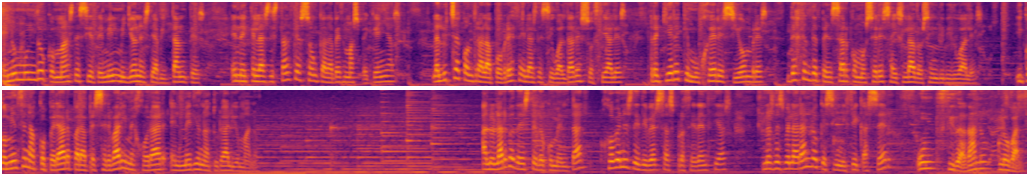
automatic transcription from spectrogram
En un mundo con más de 7.000 millones de habitantes, en el que las distancias son cada vez más pequeñas, la lucha contra la pobreza y las desigualdades sociales requiere que mujeres y hombres dejen de pensar como seres aislados e individuales y comiencen a cooperar para preservar y mejorar el medio natural y humano. A lo largo de este documental, jóvenes de diversas procedencias nos desvelarán lo que significa ser un ciudadano global.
